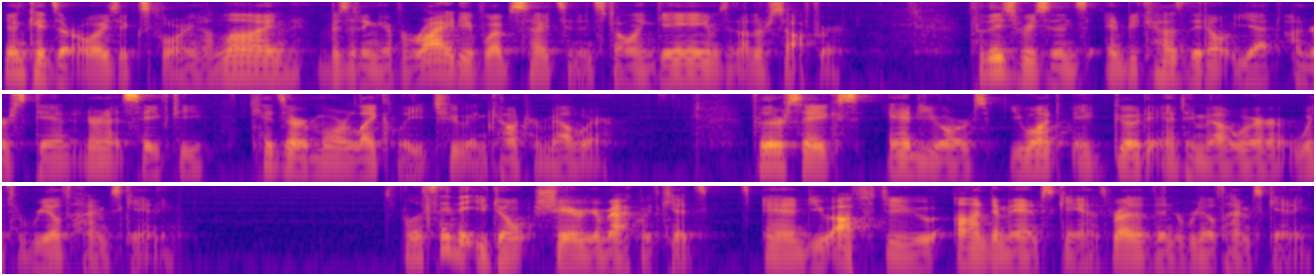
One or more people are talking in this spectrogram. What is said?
Young kids are always exploring online, visiting a variety of websites, and installing games and other software. For these reasons, and because they don't yet understand internet safety, kids are more likely to encounter malware. For their sakes and yours, you want a good anti malware with real time scanning. Let's say that you don't share your Mac with kids, and you opt to do on demand scans rather than real time scanning,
